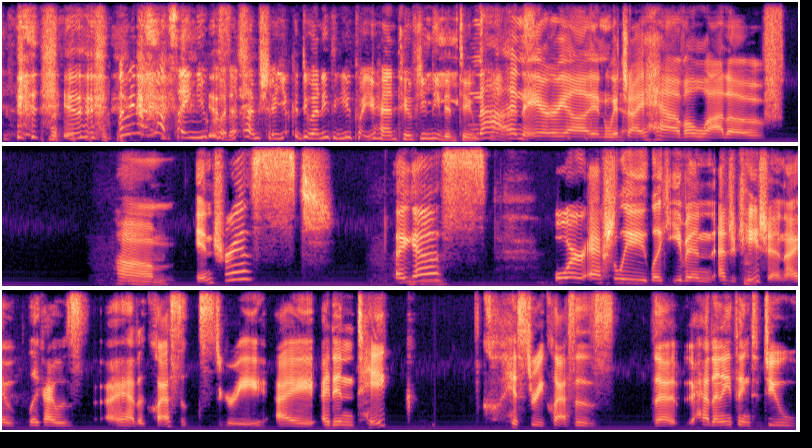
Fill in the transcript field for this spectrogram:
I mean, I'm not saying you couldn't. I'm sure you could do anything you put your hand to if you needed to. not but- an area in which Yeah. I have a lot of um Mm. interest, I Mhm. guess. Or actually like even Hmm. education. I like I was I had a classics degree. I I didn't take history classes that had anything to do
